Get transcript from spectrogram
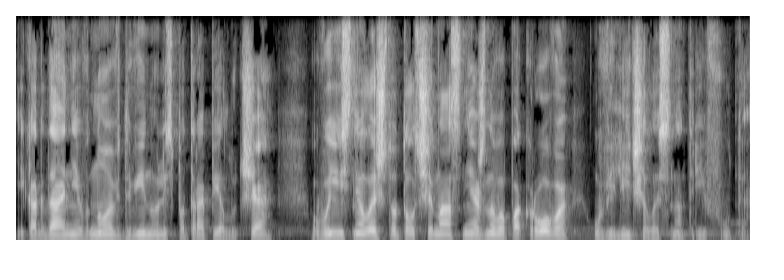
и когда они вновь двинулись по тропе луча, выяснилось, что толщина снежного покрова увеличилась на три фута.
